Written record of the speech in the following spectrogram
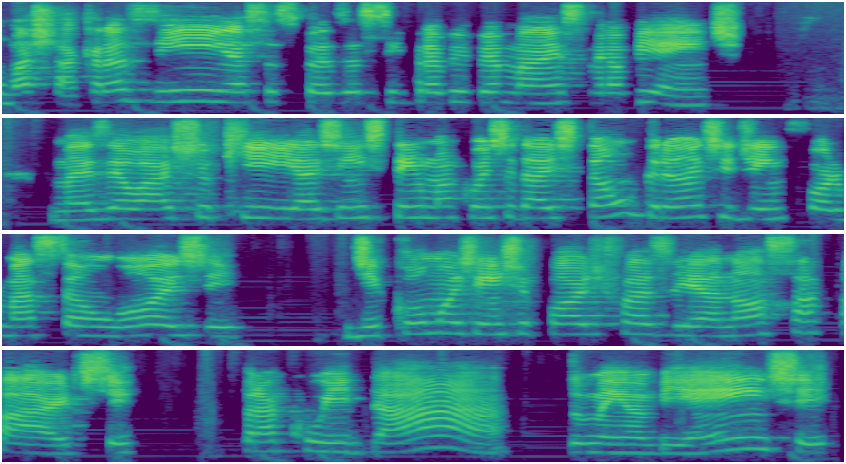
uma chacrazinha, essas coisas assim para viver mais meio ambiente mas eu acho que a gente tem uma quantidade tão grande de informação hoje de como a gente pode fazer a nossa parte para cuidar do meio ambiente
